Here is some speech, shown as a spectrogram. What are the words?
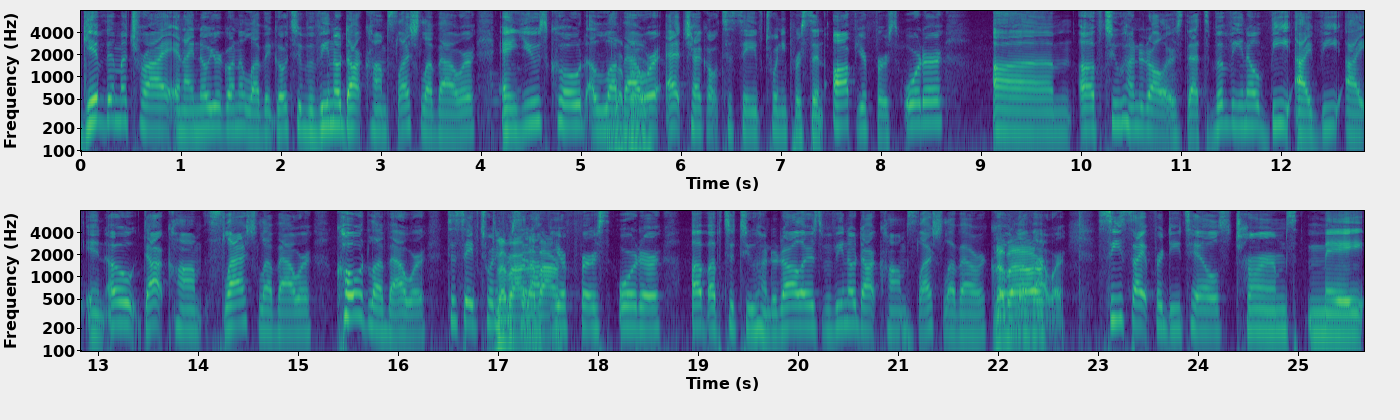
Give them a try, and I know you're going to love it. Go to vivino.com slash love hour and use code love Love Hour. hour at checkout to save 20% off your first order um, of $200. That's Vivino, V-I-V-I-N-O dot com slash love hour, code love hour to save 20% Love off Hour. your first order of up to $200. Vivino.com slash love hour, Love love Hour. hour. See site for details. Terms may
